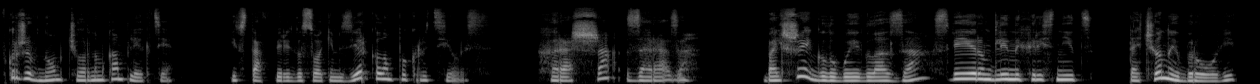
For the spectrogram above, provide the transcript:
в кружевном черном комплекте, и, встав перед высоким зеркалом, покрутилась. Хороша, зараза! Большие голубые глаза с веером длинных ресниц, точеные брови,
